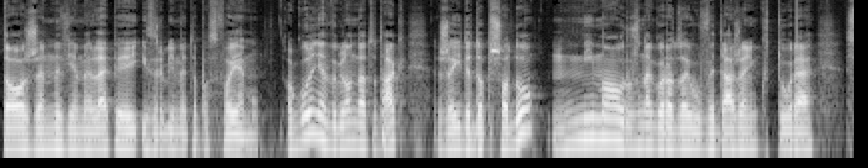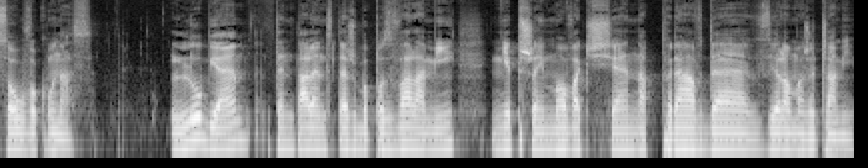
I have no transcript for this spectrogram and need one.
to, że my wiemy lepiej i zrobimy to po swojemu. Ogólnie wygląda to tak, że idę do przodu, mimo różnego rodzaju wydarzeń, które są wokół nas. Lubię ten talent też, bo pozwala mi nie przejmować się naprawdę wieloma rzeczami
